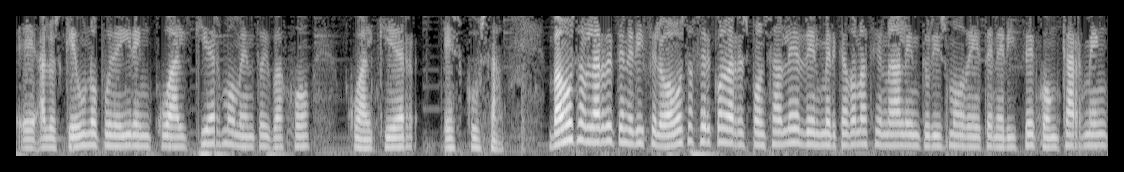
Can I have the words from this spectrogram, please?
eh, a los que uno puede ir en cualquier momento y bajo cualquier excusa. Vamos a hablar de Tenerife, lo vamos a hacer con la responsable del Mercado Nacional en Turismo de Tenerife, con Carmen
